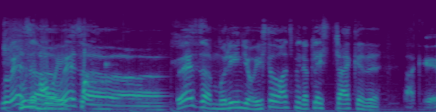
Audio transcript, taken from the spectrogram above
Where's Fully uh, boy. where's uh, where's uh, Mourinho? He still wants me to play striker there. Okay.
